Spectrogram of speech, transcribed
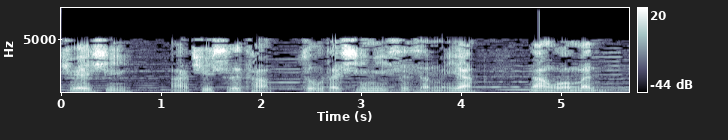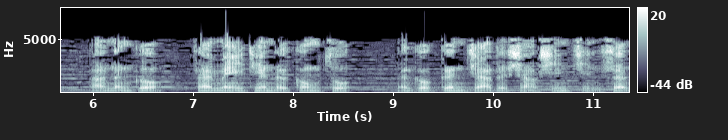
学习啊去思考主的心意是怎么样，让我们啊能够在每一天的工作能够更加的小心谨慎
